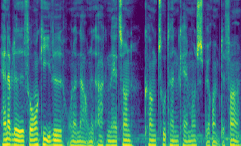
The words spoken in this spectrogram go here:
Han er blevet foregivet under navnet Akhenaton, kong Tutankhamons berømte far.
